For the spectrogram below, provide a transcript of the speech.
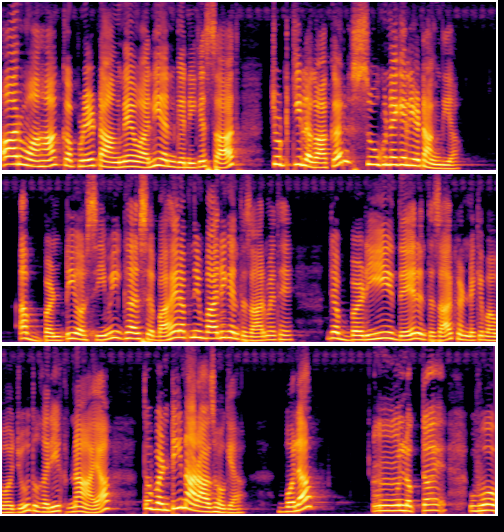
اور وہاں کپڑے ٹانگنے والی انگنی کے ساتھ چٹکی لگا کر سوکھنے کے لیے ٹانگ دیا۔ اب بنٹی اور سیمی گھر سے باہر اپنی باری کے انتظار میں تھے۔ جب بڑی دیر انتظار کرنے کے باوجود غریق نہ آیا تو بنٹی ناراض ہو گیا۔ بولا لگتا ہے وہ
